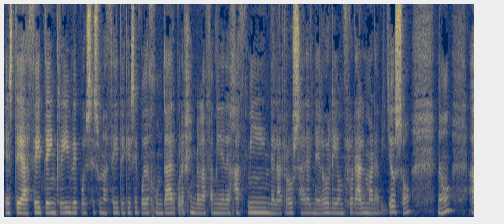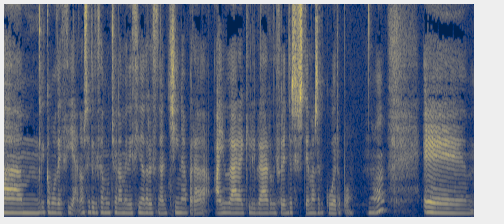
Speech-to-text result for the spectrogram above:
este aceite increíble pues es un aceite que se puede juntar, por ejemplo, en la familia de jazmín, de la rosa, del neroli, un floral maravilloso, ¿no? y como decía, ¿no? Se utiliza mucho en la medicina tradicional china para ayudar a equilibrar diferentes sistemas del cuerpo. ¿No? Eh,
